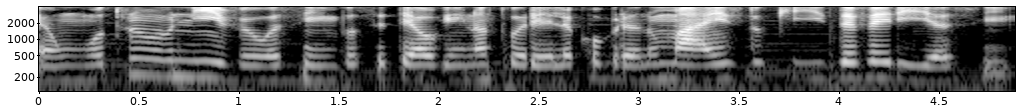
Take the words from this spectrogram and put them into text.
é um outro nível, assim, você ter alguém na tua orelha cobrando mais do que deveria, assim.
